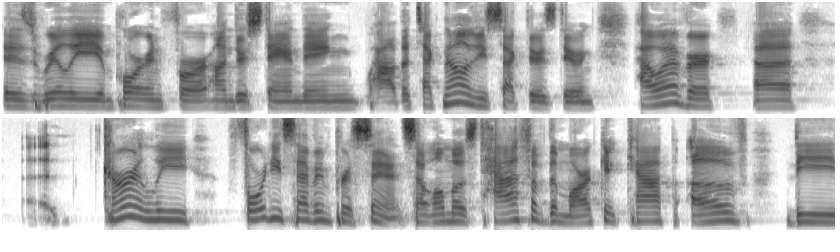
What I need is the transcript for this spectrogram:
is really important for understanding how the technology sector is doing. However. Uh, currently 47%, so almost half of the market cap of the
